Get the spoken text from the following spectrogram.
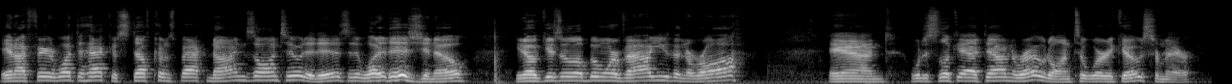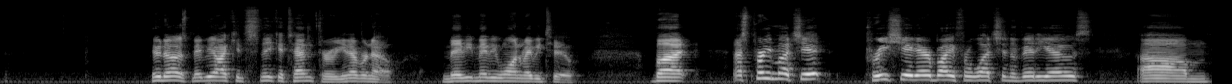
And I figured, what the heck, if stuff comes back nines onto it, it is what it is, you know. You know, it gives it a little bit more value than the raw and we'll just look at it down the road on to where it goes from there. Who knows? Maybe I could sneak a 10 through. You never know. Maybe, maybe one, maybe two. But that's pretty much it. Appreciate everybody for watching the videos. Um,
